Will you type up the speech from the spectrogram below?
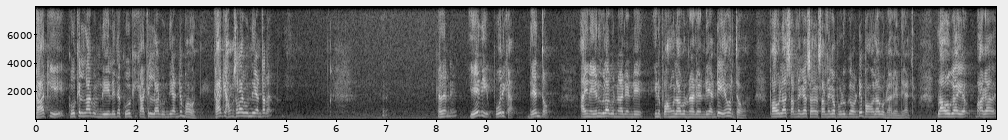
కాకి కోకిల్లాగా ఉంది లేదా కోకి కాకిల్లాగా ఉంది అంటే బాగుంది. కాకి హంసలాగా ఉంది అంటారా? కదండి? ఏది? పోలిక దేంతో? ఆయన ఏనుగులాగా ఉన్నాడండి ఈయన పాములాగా ఉన్నాడండి అంటే ఏమర్థం? పావులా సన్నగా సన్నగా పొడుగ్గా ఉంటే పాములాగా ఉన్నాడండి అంటాం. లావుగా బాగా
